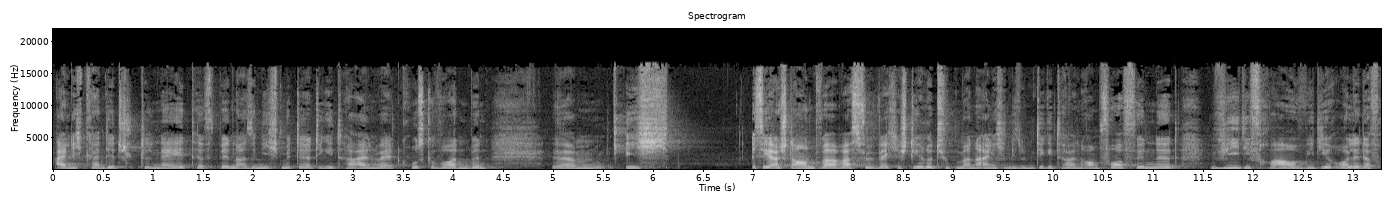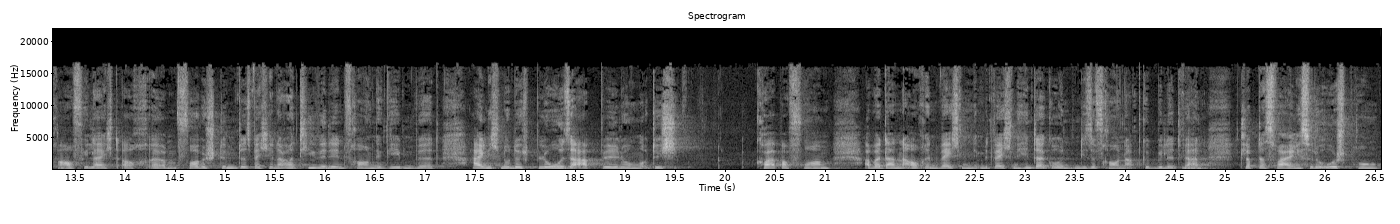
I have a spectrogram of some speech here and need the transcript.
eigentlich kein Digital Native bin, also nicht mit der digitalen Welt groß geworden bin, ähm, ich sehr erstaunt war, was für welche Stereotypen man eigentlich in diesem digitalen Raum vorfindet, wie die Frau, wie die Rolle der Frau vielleicht auch ähm, vorbestimmt ist, welche Narrative den Frauen gegeben wird. Eigentlich nur durch bloße Abbildung, durch Körperform, aber dann auch in welchen, mit welchen Hintergründen diese Frauen abgebildet werden. Mhm. Ich glaube, das war eigentlich so der Ursprung,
